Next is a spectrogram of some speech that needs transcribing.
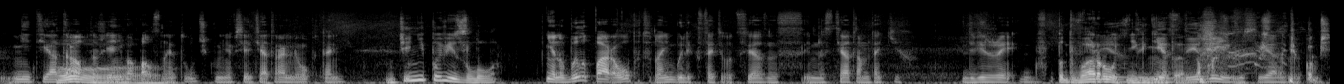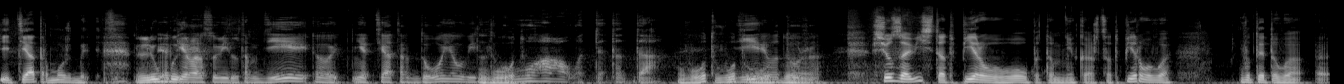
Не театрал, потому что я не попался на эту удочку. У меня все театральные опыты, они... ну, тебе не повезло. Не, ну было пара опытов, но они были, кстати, вот связаны с, именно с театром таких движение. Подворотник Нет, где-то. с движением связано. Вообще театр может быть Я любой. первый раз увидел там де... ой, нет, театр до я увидел. Вот. Вау, вот это да. Вот, вот, Дерево вот, да. тоже. Все зависит от первого опыта, мне кажется, от первого вот этого э,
